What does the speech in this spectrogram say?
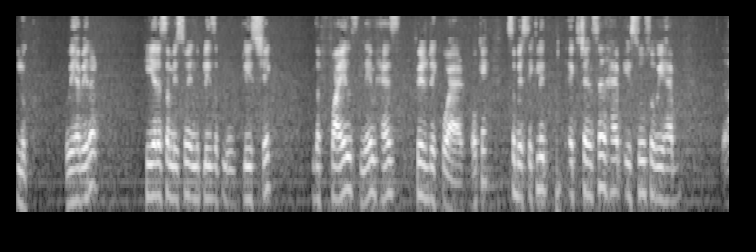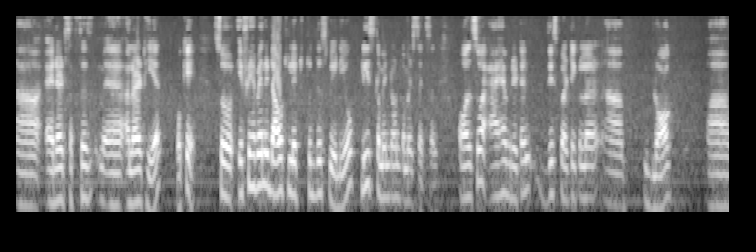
Look we have error. Here is some issue in the please please check. The file's name has field required okay? So basically extension have issue so we have uh, added success uh, alert here okay? So if you have any doubt related to this video please comment on comment section. Also i have written this particular uh, blog uh,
